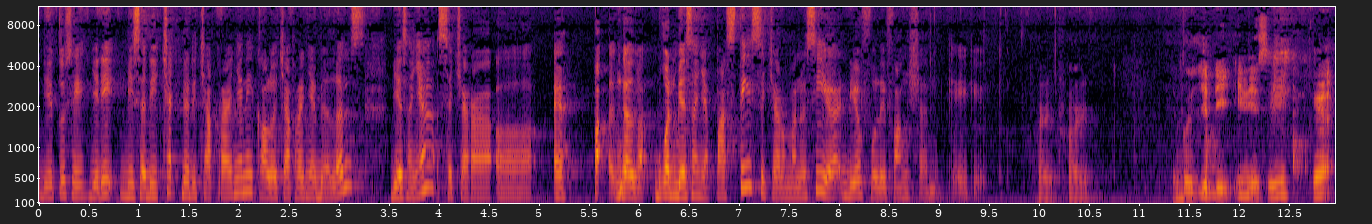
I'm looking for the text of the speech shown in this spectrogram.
gitu sih. Jadi bisa dicek dari cakranya nih. Kalau cakranya balance, biasanya secara uh, eh pa, enggak enggak, bukan biasanya, pasti secara manusia dia fully function kayak gitu. Right, right. Ini tuh jadi ini sih kayak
